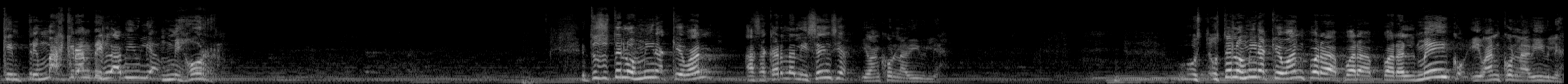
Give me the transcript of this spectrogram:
que entre más grande es la Biblia, mejor. Entonces usted los mira que van a sacar la licencia y van con la Biblia. Usted, los mira que van para, para, para el médico y van con la Biblia.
